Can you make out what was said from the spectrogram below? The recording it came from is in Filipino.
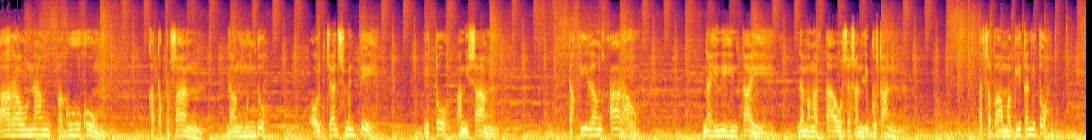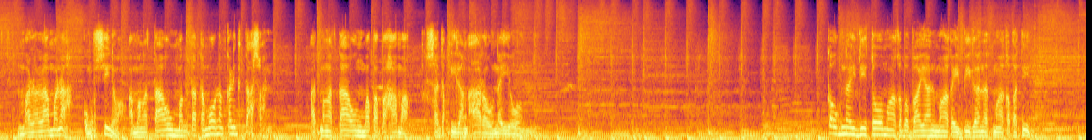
araw ng paghuhukom, katapusan ng mundo o Judgment Day. Ito ang isang dakilang araw na hinihintay ng mga tao sa sanlibutan. At sa pamagitan nito, malalaman na kung sino ang mga taong magtatamo ng kaligtasan at mga taong mapapahamak sa dakilang araw na iyon. Kaugnay dito mga kababayan, mga kaibigan at mga kapatid,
